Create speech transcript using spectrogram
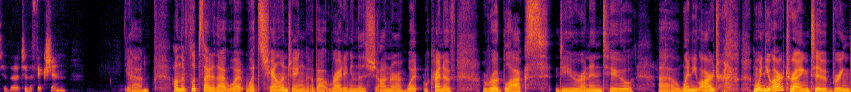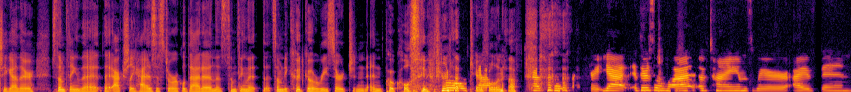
to the to the fiction. Yeah. On the flip side of that, what what's challenging about writing in this genre? What what kind of roadblocks do you run into uh, when you are try- when you are trying to bring together something that that actually has historical data and that's something that, that somebody could go research and, and poke holes in if you're oh, not careful yeah. enough? That's so frustrating. Yeah, there's a lot of times where I've been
